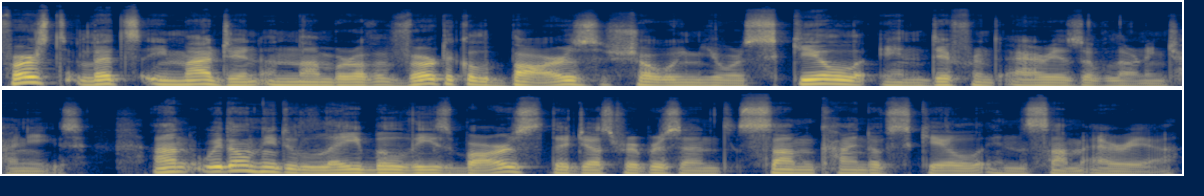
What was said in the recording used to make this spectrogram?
First, let's imagine a number of vertical bars showing your skill in different areas of learning Chinese. And we don't need to label these bars, they just represent some kind of skill in some area.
